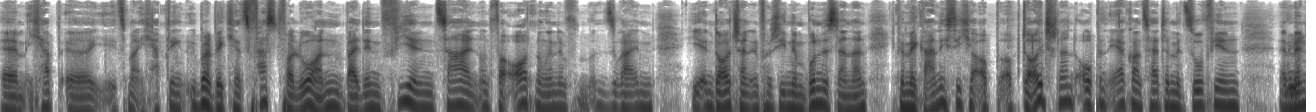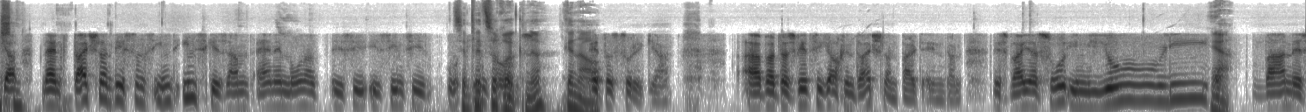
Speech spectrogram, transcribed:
Ähm, ich habe äh, jetzt mal, ich habe den Überblick jetzt fast verloren bei den vielen Zahlen und Verordnungen, sogar in, hier in Deutschland in verschiedenen Bundesländern. Ich bin mir gar nicht sicher, ob, ob Deutschland Open-Air-Konzerte mit so vielen äh, Menschen. Glaub, nein, Deutschland ist uns in, insgesamt einen Monat ist, sind sie. Sind wir zurück, ne? Genau. Etwas zurück, ja. Aber das wird sich auch in Deutschland bald ändern. Es war ja so, im Juli ja. waren es,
